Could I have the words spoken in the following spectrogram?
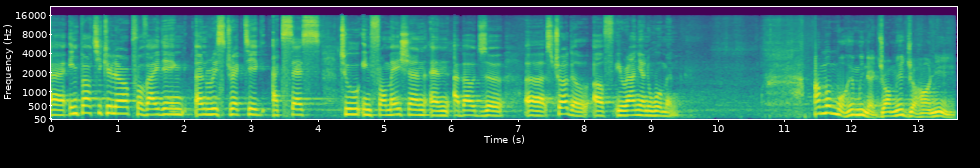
Uh, in particular, providing unrestricted access to information and about the uh, struggle of Iranian women. اما مهم اینه جامعه جهانی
